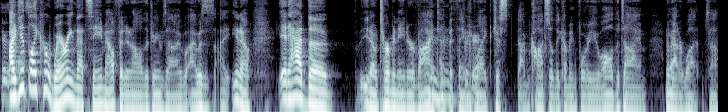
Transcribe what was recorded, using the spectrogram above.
the I did like her wearing that same outfit in all the dreams. I, I was, I, you know, it had the, you know, Terminator vibe type Mhm, of thing for of like just I'm constantly coming for you all the time, no matter what. So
